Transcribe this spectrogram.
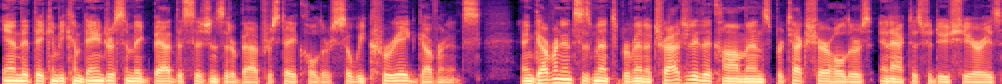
and that they can become dangerous and make bad decisions that are bad for stakeholders. So we create governance. And governance is meant to prevent a tragedy of the commons, protect shareholders, and act as fiduciaries,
